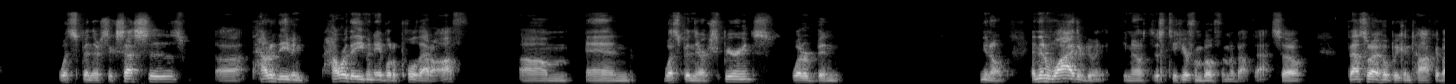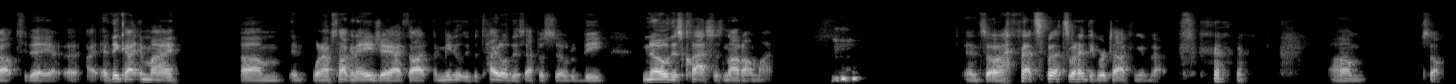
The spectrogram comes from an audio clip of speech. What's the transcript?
What's been their successes? Uh, how did they even how are they even able to pull that off um, and what's been their experience what have been you know and then why they're doing it you know just to hear from both of them about that so that's what I hope we can talk about today. I, I think I, in my um, when I was talking to AJ, I thought immediately the title of this episode would be "No, this class is not online." and so that's that's what I think we're talking about. um, so,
